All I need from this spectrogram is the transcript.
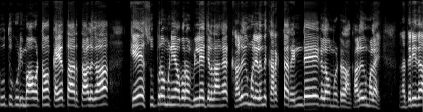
தூத்துக்குடி மாவட்டம் கயத்தாறு தாலுகா கே. சுப்பிரமணியாபுரம் வில்லேஜில் தாங்க. கழுகுமலையிலேருந்து கரெக்டாக ரெண்டே கிலோமீட்டர் தான். கழுகுமலை. அங்கே தெரியுதா?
